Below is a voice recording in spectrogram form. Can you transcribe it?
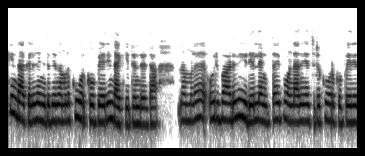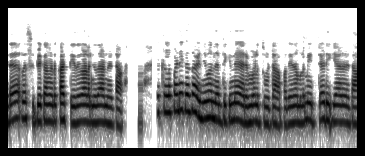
ഇഡ്ഡലിയൊക്കെ ഉണ്ടാക്കൽ കഴിഞ്ഞിട്ട് നമ്മൾ കൂർക്ക ഉപ്പേരി ഉണ്ടാക്കിയിട്ടുണ്ട് കേട്ടോ നമ്മൾ ഒരുപാട് വീഡിയോ ലെങ്ത്തായി പോകണ്ടെന്ന് വിചാരിച്ചിട്ട് കൂർക്ക ഉപ്പേരിയുടെ റെസിപ്പിയൊക്കെ അങ്ങോട്ട് കട്ട് ചെയ്ത് കളഞ്ഞതാണ് കേട്ടോ അടുക്കള കഴിഞ്ഞ് വന്നിടത്തേക്ക് നേരം വെളുത്തു കേട്ടോ അപ്പോൾ അതേ നമ്മൾ മിറ്റം അടിക്കുകയാണ് കേട്ടോ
